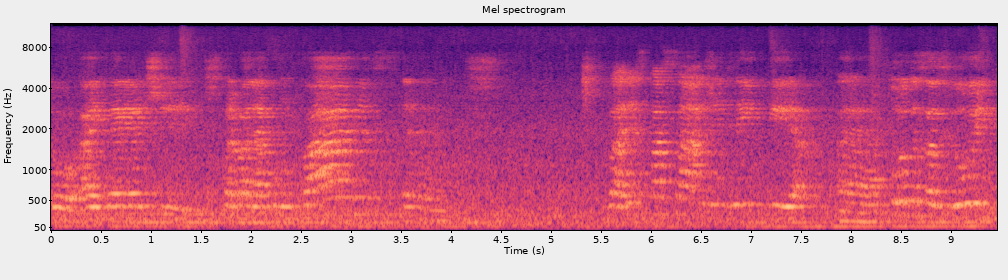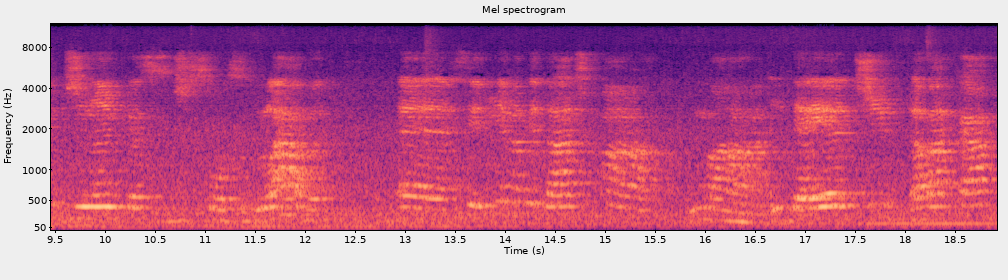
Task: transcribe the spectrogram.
eu- a ideia de, de trabalhar com várias, eh, várias passagens entre eh, todas as oito dinâmicas de esforço do lava, eh, seria, na verdade, uma, uma ideia de abarcar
